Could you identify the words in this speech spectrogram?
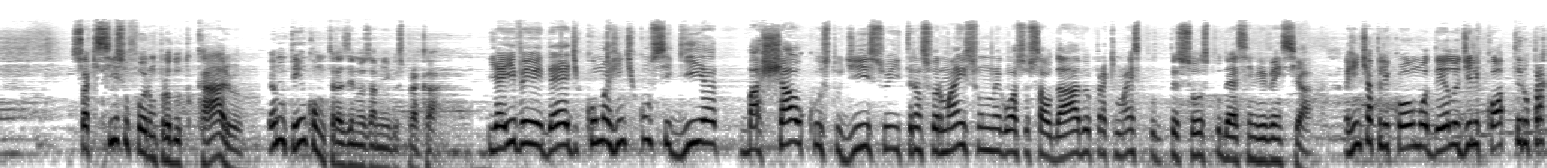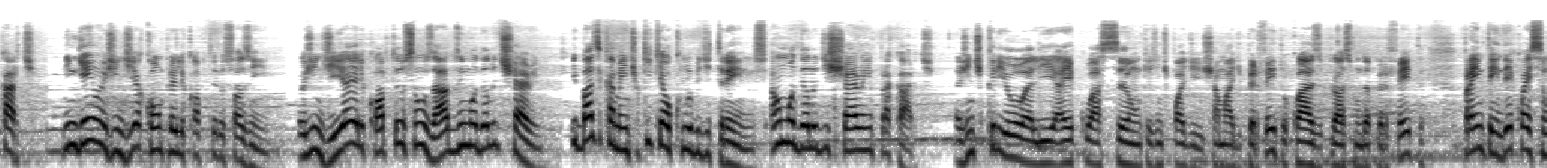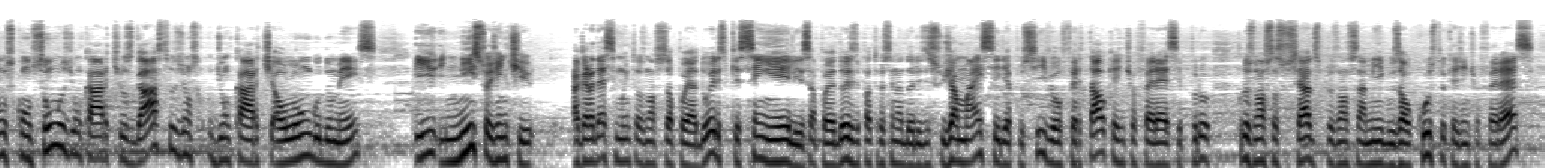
Só que se isso for um produto caro, eu não tenho como trazer meus amigos para cá. E aí veio a ideia de como a gente conseguia baixar o custo disso e transformar isso num negócio saudável para que mais pessoas pudessem vivenciar. A gente aplicou o modelo de helicóptero para kart. Ninguém hoje em dia compra helicóptero sozinho. Hoje em dia, helicópteros são usados em modelo de sharing. E basicamente, o que é o clube de treinos? É um modelo de sharing para kart. A gente criou ali a equação que a gente pode chamar de perfeita, ou quase próximo da perfeita, para entender quais são os consumos de um kart, os gastos de um, de um kart ao longo do mês. E, e nisso a gente agradece muito aos nossos apoiadores, porque sem eles, apoiadores e patrocinadores, isso jamais seria possível, ofertar o que a gente oferece para os nossos associados, para os nossos amigos, ao custo que a gente oferece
